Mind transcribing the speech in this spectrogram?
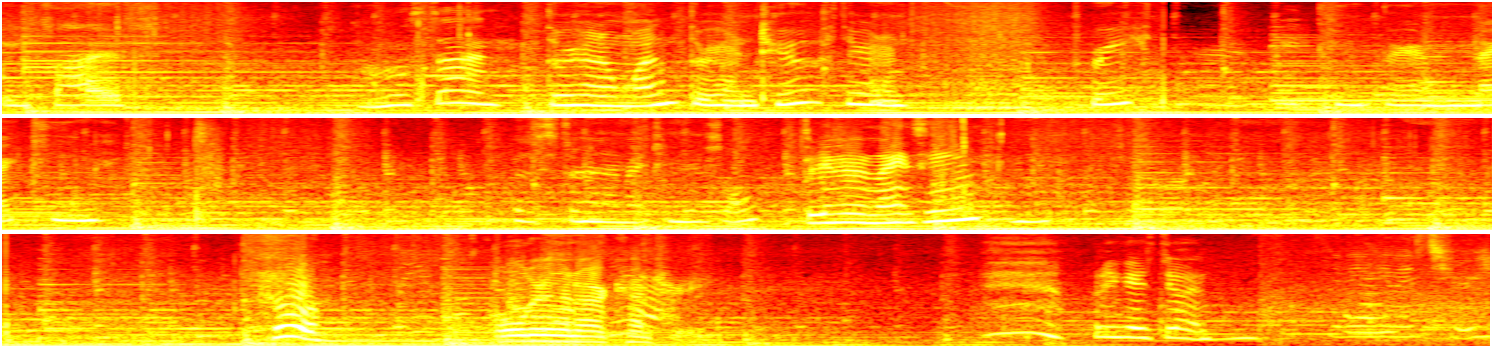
85, Almost done. 301, 302, 303, 318, 319. This is 319 years old. 319? Mm-hmm. Cool. Older than our country. What are you guys doing? Sitting in a tree.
